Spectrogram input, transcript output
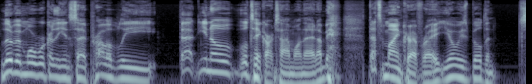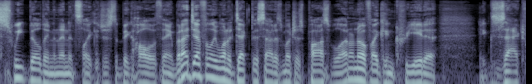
A little bit more work on the inside, probably. That you know, we'll take our time on that. I mean, that's Minecraft, right? You always build a sweet building, and then it's like just a big hollow thing. But I definitely want to deck this out as much as possible. I don't know if I can create a exact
